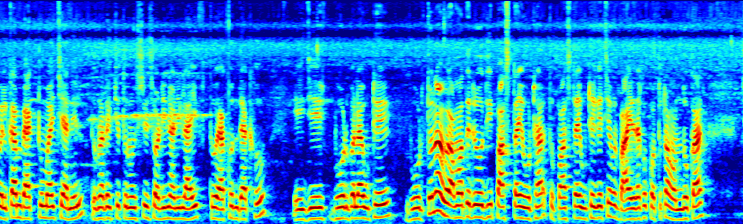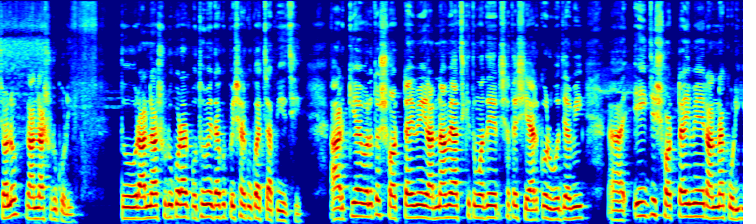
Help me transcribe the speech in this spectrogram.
welcome back to my channel. তোমরা দেখছ তনুশ্রী অর্ডিনারি লাইফ। তো এখন দেখো, এই যে ভোরবেলা উঠে, ভোর তো না, আমাদের রোজই পাঁচটায় ওঠা, তো পাঁচটায় উঠে গেছে আবার বাইরে দেখো কতটা অন্ধকার। চলো, রান্না শুরু করি। তো রান্না শুরু করার প্রথমে দেখো প্রেশার কুকার চাপিয়েছি। আর কী হয় বলো তো শর্ট টাইমে রান্না আমি আজকে তোমাদের সাথে শেয়ার করব যে আমি এই যে শর্ট টাইমে রান্না করি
